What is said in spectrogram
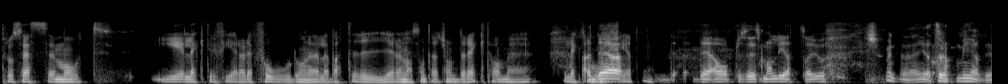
processer mot elektrifierade fordon eller batterier eller något sånt där som direkt har med elektromobilitet ja, det, det, Ja precis, man letar ju jag tror med det.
